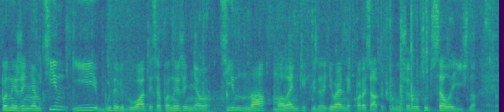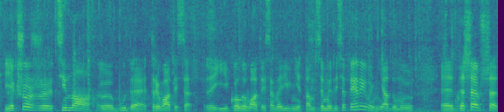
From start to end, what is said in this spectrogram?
пониженням цін і буде відбуватися пониження цін на маленьких відгодівельних поросяток, тому що ну тут все логічно. Якщо ж ціна е, буде триватися е, і коливатися на рівні там 70 гривень, я думаю, е, дешевше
